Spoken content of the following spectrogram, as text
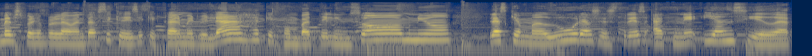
¿Ves? Por ejemplo, la banda sí que dice que calma y relaja, que combate el insomnio, las quemaduras, estrés, acné y ansiedad.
